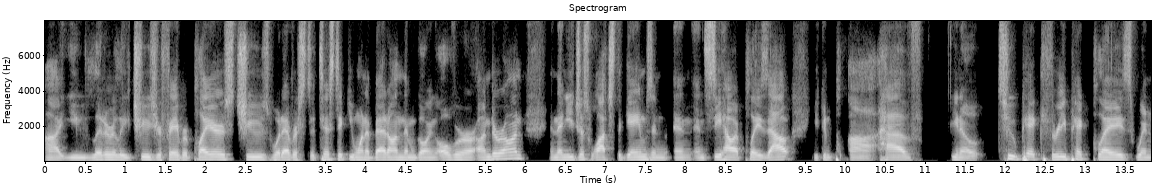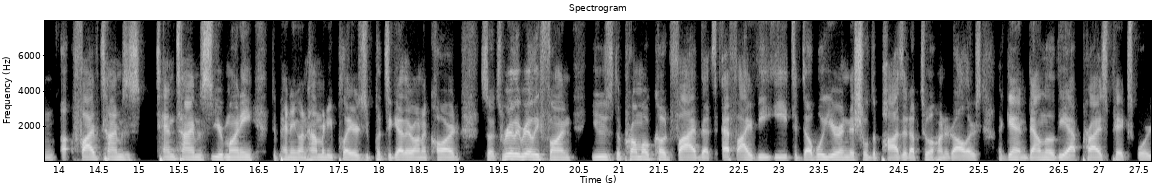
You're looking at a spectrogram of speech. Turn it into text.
Uh, you literally choose your favorite players, choose whatever statistic you want to bet on them going over or under on, and then you just watch the games and, and, and see how it plays out. You can uh, have, you know, two pick, three pick plays when uh, five times 10 times your money, depending on how many players you put together on a card. So it's really, really fun. Use the promo code five, that's F I V E, to double your initial deposit up to $100. Again, download the app Prize Picks or,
